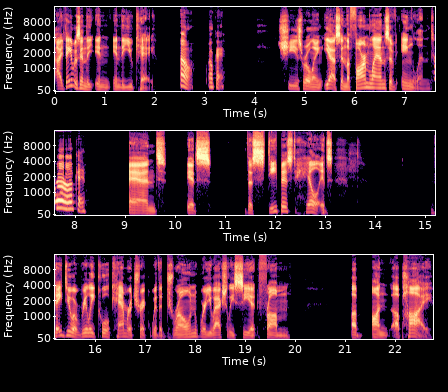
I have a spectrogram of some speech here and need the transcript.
I think it was in the in in the UK. Oh, okay. Cheese rolling, yes, in the farmlands of England, Oh, okay. and it's the steepest hill. It's they do a really cool camera trick with a drone where you actually see it from up on up high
